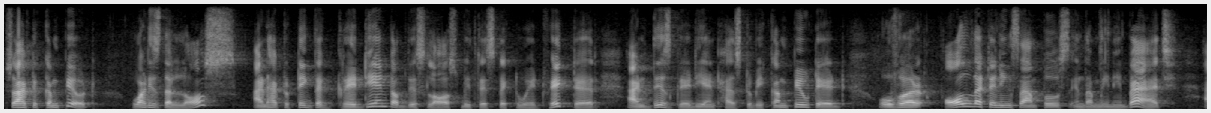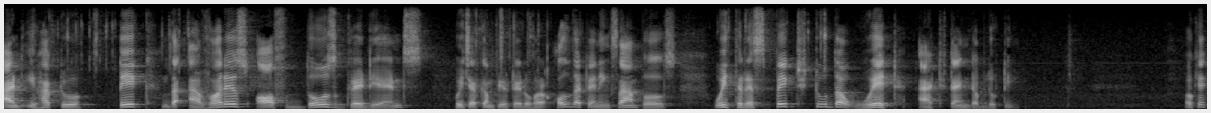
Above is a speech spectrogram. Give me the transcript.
So, I have to compute what is the loss and I have to take the gradient of this loss with respect to weight vector and this gradient has to be computed over all the training samples in the mini batch and you have to take the average of those gradients which are computed over all the training samples with respect to the weight at time w t. Okay.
